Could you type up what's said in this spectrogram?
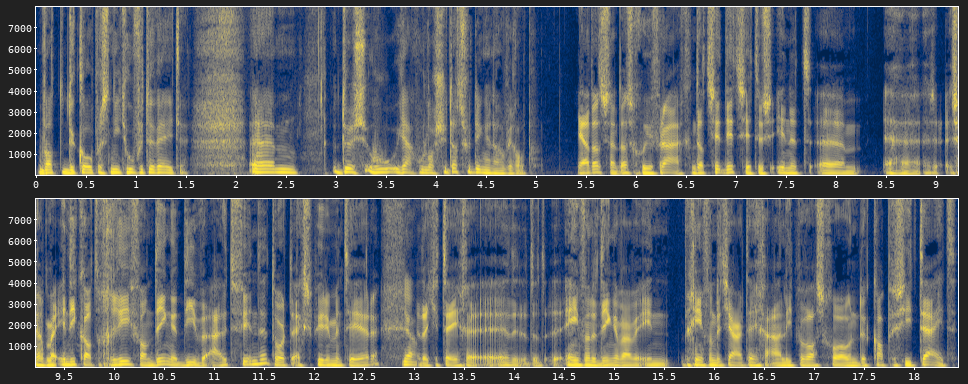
Wat de kopers niet hoeven te weten. Um, dus hoe, ja, hoe los je dat soort dingen nou weer op? Ja, dat is, dat is een goede vraag. Dat zit, dit zit dus in het um, uh, zeg maar in die categorie van dingen die we uitvinden door te experimenteren. En dat je tegen uh, dat, een van de dingen waar we in begin van dit jaar tegenaan liepen, was gewoon de capaciteit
